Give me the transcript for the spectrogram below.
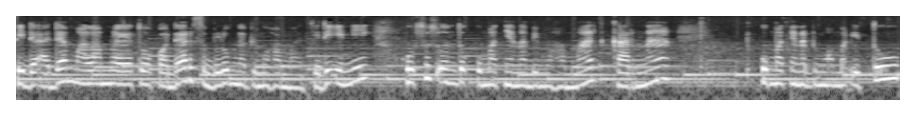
tidak ada malam Lailatul Qadar sebelum Nabi Muhammad. Jadi ini khusus untuk umatnya Nabi Muhammad karena umatnya Nabi Muhammad itu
